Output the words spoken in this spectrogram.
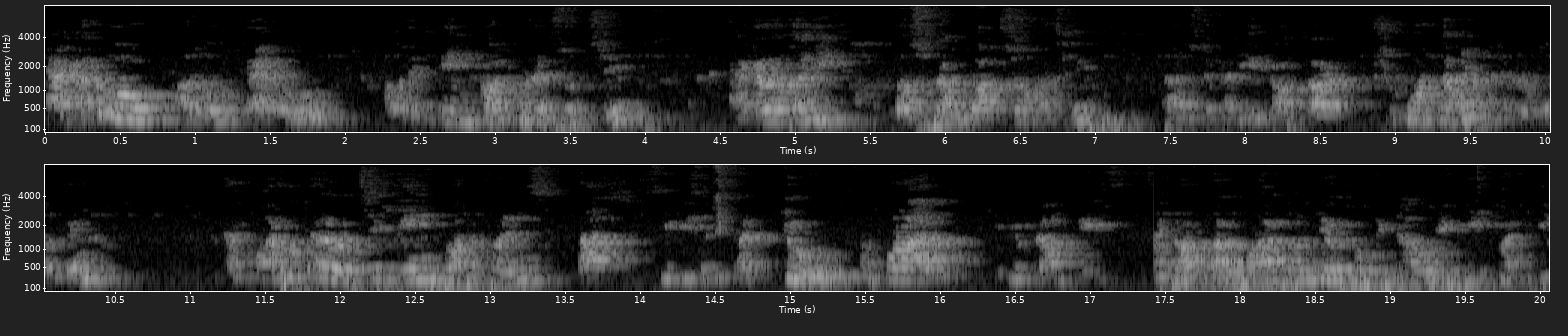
এগারো বারো তেরো তিন কনফারেন্স হচ্ছে। এগারো তারিখ দশটা ওয়ার্কশপ আছে। সেখানে ডক্টর সুমন্তা ভট্টাচার্য বলবেন। আর বারো তেরো হচ্ছে মেন কনফারেন্স তার সিবিসি টু পড়ার। ইউ কাম প্লিজ ডক্টর পরাগন্তীয় কবিতাও একটি পার্টি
